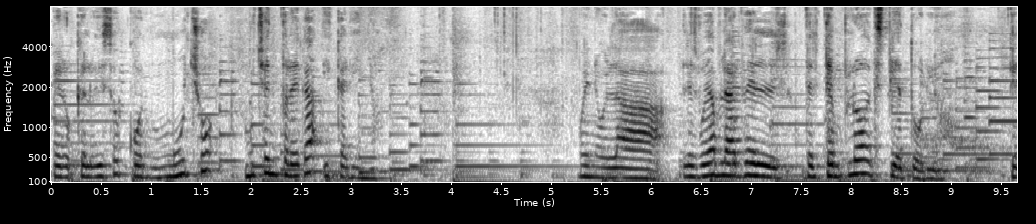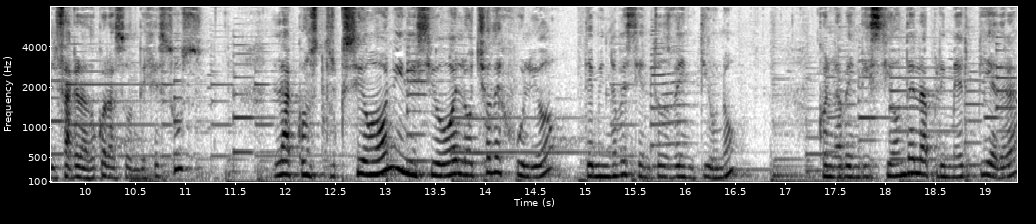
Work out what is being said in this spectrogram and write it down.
pero que lo hizo con mucho, mucha entrega y cariño. Bueno, les voy a hablar del, del templo expiatorio del Sagrado Corazón de Jesús. La construcción inició el 8 de julio de 1921 con la bendición de la primer piedra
